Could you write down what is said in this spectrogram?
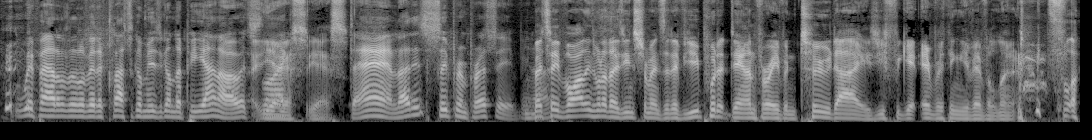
whip out a little bit of classical music on the piano it's uh, like yes, yes. damn that is super impressive you know? But see, violin's one of those instruments that if you put it down for even two days, you forget everything you've ever learned. it's like,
